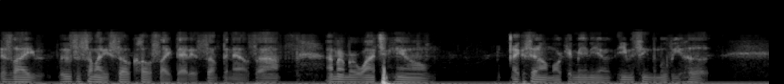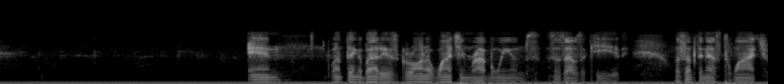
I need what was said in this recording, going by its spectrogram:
It's like losing somebody so close like that is something else. Uh, I remember watching him like I said on Mork and Mindy even seeing the movie Hook. And one thing about it is growing up watching Robin Williams since I was a kid was something else to watch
